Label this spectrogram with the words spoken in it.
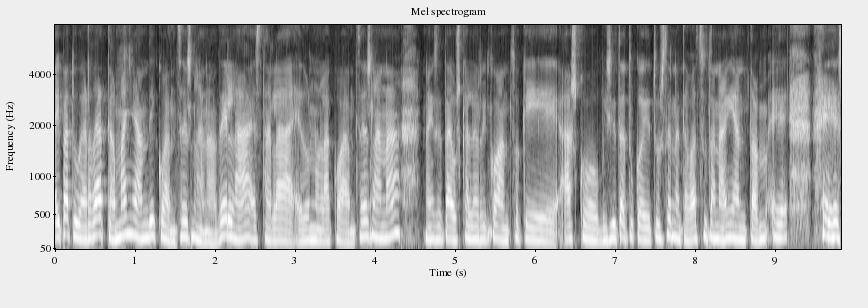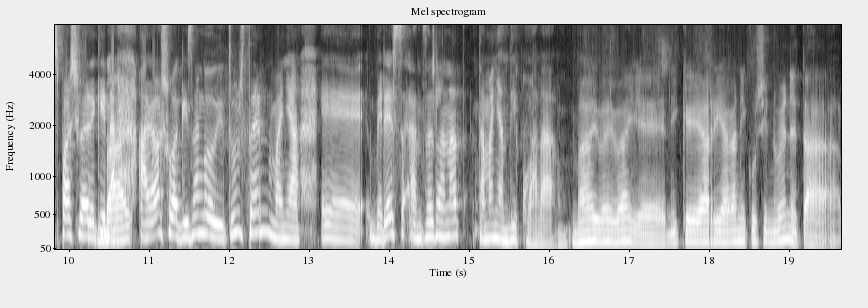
Aipatu behar da, tamaina handiko antzeslana dela, ez dela edonolako antzeslana, naiz eta Euskal Herriko antzoki asko bizitatuko dituzten, eta batzutan agian tam, e, e, espazioarekin bai. arazoak izango dituzten, baina e, berez antzeslanat tamaina handikoa da. Bai, bai, bai, e, nik harriagan ikusi nuen, eta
